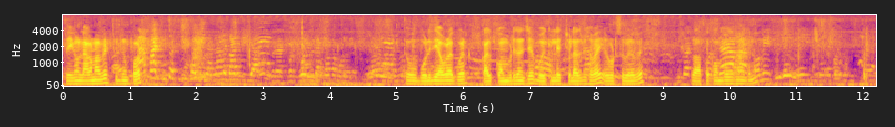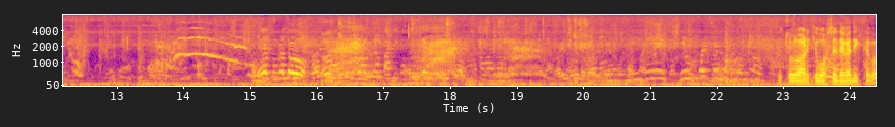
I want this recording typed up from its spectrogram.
তো এগুলো লাগানো হবে কিছুদিন পর। তো বলে দিই আবার একবার কাল কম্পিটিশন আছে বই কিনলে চলে আসবে সবাই রোড শো বেরোবে। রাতে কম্পিটিশন হয় কেন তো চলো আর কি বস্তায় দেখা দেখতে থাকো।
